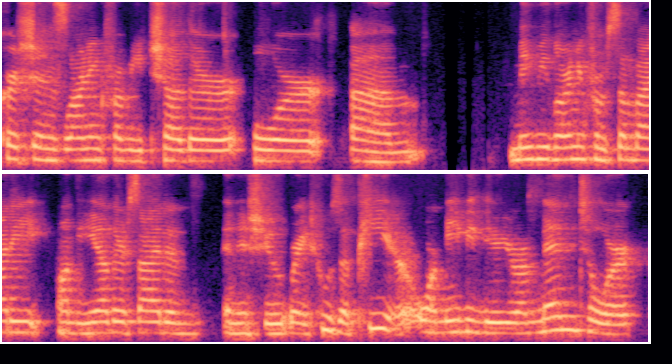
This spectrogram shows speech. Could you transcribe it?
christians learning from each other or um, maybe learning from somebody on the other side of an issue right who's a peer or maybe you're a mentor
